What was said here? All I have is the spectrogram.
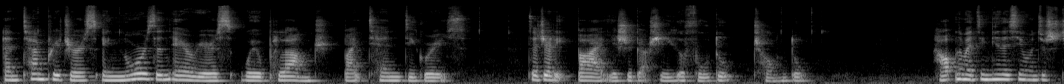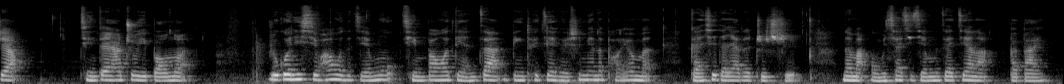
and temperatures in northern areas will plunge by ten degrees。在这里，by 也是表示一个幅度、程度。好，那么今天的新闻就是这样，请大家注意保暖。如果你喜欢我的节目，请帮我点赞并推荐给身边的朋友们。感谢大家的支持，那么我们下期节目再见了，拜拜。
